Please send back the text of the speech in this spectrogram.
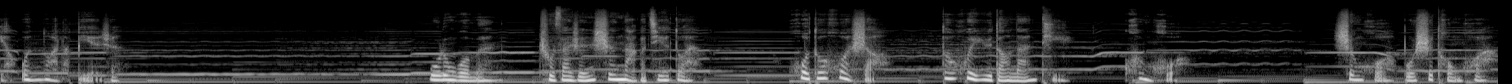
也温暖了别人。无论我们处在人生哪个阶段，或多或少都会遇到难题。困惑，生活不是童话，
